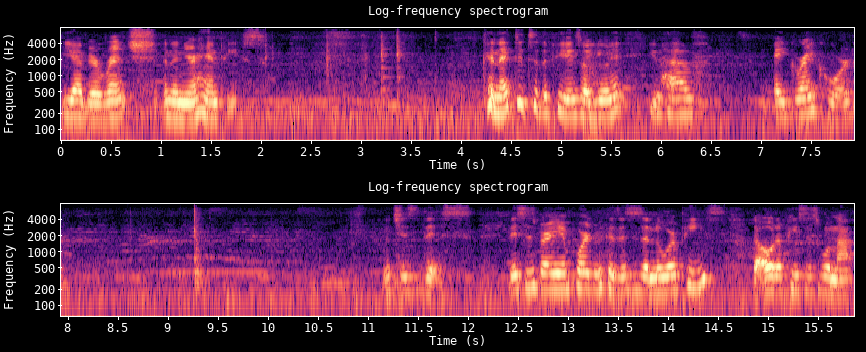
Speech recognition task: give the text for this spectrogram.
You have your wrench and then your handpiece. Connected to the piezo unit, you have a gray cord, which is this. This is very important because this is a newer piece. The older pieces will not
